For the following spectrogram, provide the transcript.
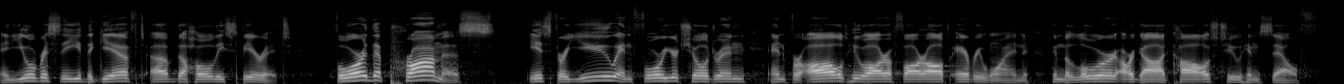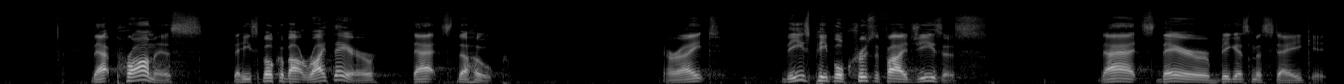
and you'll receive the gift of the Holy Spirit. For the promise is for you and for your children and for all who are afar off, everyone whom the Lord our God calls to himself. That promise that he spoke about right there, that's the hope. All right? These people crucified Jesus. That's their biggest mistake, at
